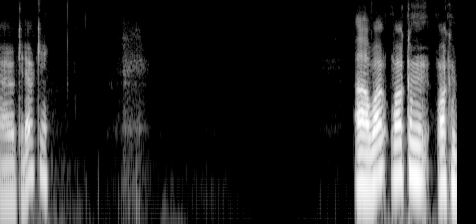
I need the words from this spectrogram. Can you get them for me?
Okie dokie. Uh, wel welcome, welcome.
